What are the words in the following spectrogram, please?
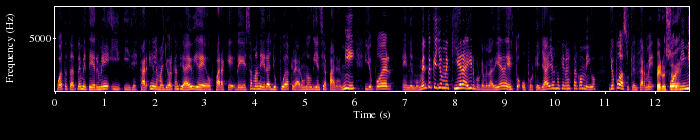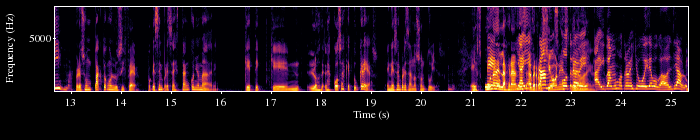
voy a tratar de meterme y, y de estar en la mayor cantidad de videos para que de esa manera yo pueda crear una audiencia para mí y yo poder, en el momento en que yo me quiera ir porque me la di de esto o porque ya ellos no quieren estar conmigo, yo pueda sustentarme Pero eso por es- mí misma. Pero es un pacto con Lucifer, porque esa empresa es tan coño madre que te que los, las cosas que tú creas en esa empresa no son tuyas. Es una de las grandes ahí aberraciones otra de la vez, vaina. Ahí vamos otra vez, yo voy de abogado del diablo.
